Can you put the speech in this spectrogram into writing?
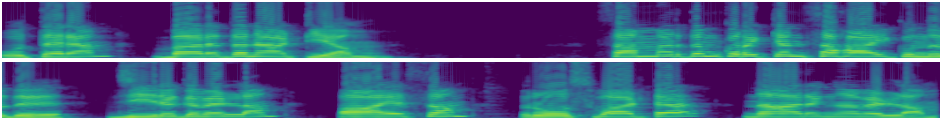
ഉത്തരം ഭരതനാട്യം. സമ്മർദ്ദം കുറയ്ക്കാൻ സഹായിക്കുന്നത് ജീരകവെള്ളം പായസം റോസ് വാട്ടർ നാരങ്ങ വെള്ളം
